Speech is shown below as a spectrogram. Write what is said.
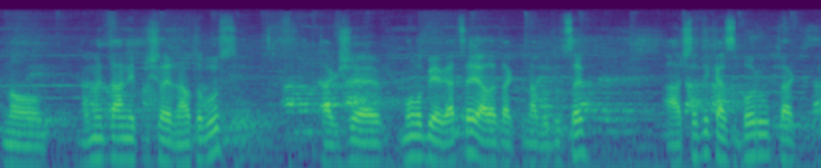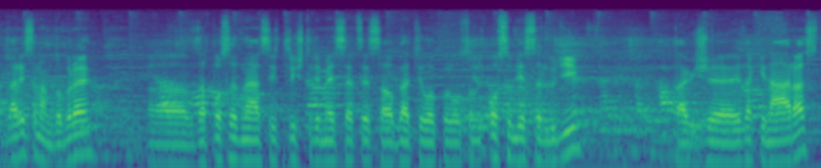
No, momentálne prišiel jeden autobus, takže mohlo by aj viacej, ale tak na budúce. A čo sa týka zboru, tak darí sa nám dobre. Za posledné asi 3-4 mesiace sa obratilo okolo 80 ľudí, takže je taký nárast.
